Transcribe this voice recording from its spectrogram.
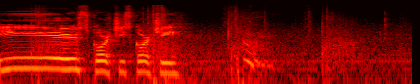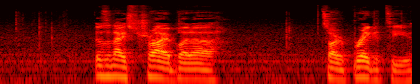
Here, Scorchy, Scorchy. It was a nice try, but, uh, sorry to break it to you.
